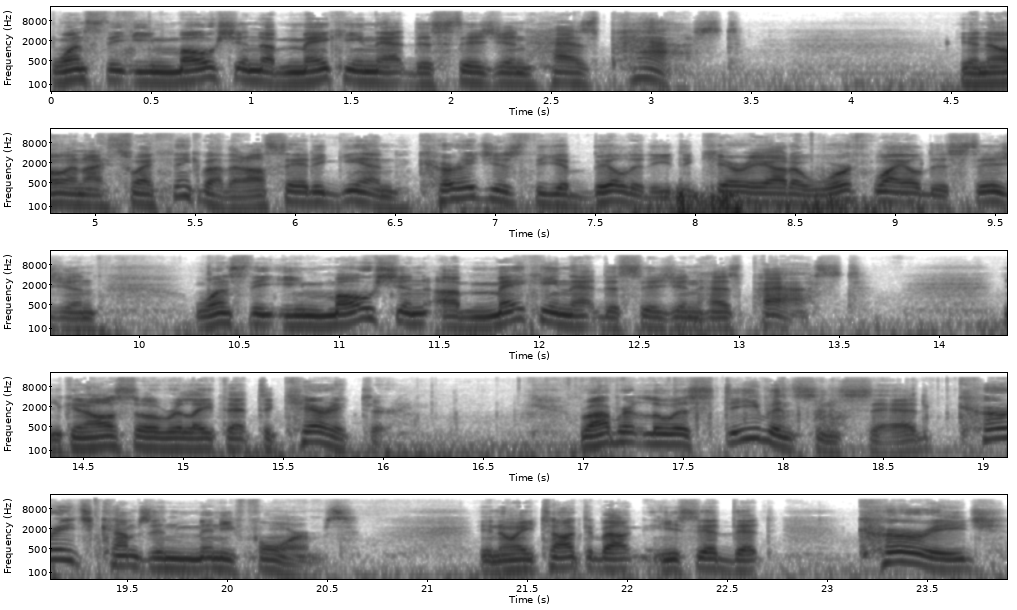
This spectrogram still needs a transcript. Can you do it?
once the emotion of making that decision has passed. You know, and I, so I think about that. I'll say it again. Courage is the ability to carry out a worthwhile decision once the emotion of making that decision has passed. You can also relate that to character. Robert Louis Stevenson said, courage comes in many forms. You know, he talked about, he said that courage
